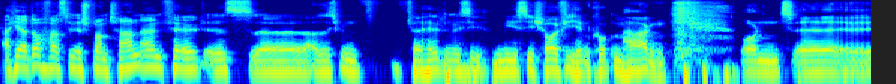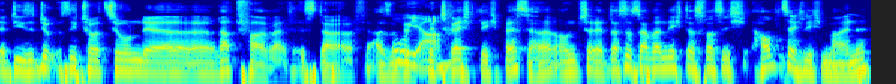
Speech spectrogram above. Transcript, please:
Ach ja, doch, was mir spontan einfällt, ist, äh, also ich bin verhältnismäßig häufig in Kopenhagen und äh, diese Situation der Radfahrer ist da also oh, ja. beträchtlich besser. Und äh, das ist aber nicht das, was ich hauptsächlich meine,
